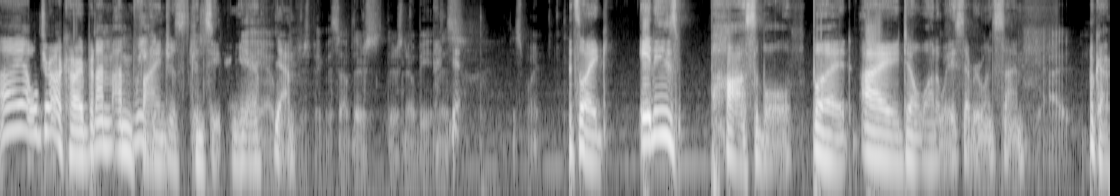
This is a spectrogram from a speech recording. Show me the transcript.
oh yeah, we'll draw a card, but I'm I'm fine just just- conceding yeah, here. yeah, Yeah, We can just pick this up. There's there's no beat in this at this point. it's like it is possible, but I don't want to waste everyone's time. Yeah, I- Okay.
